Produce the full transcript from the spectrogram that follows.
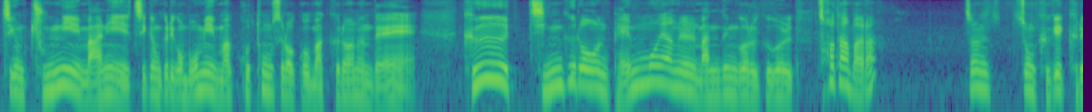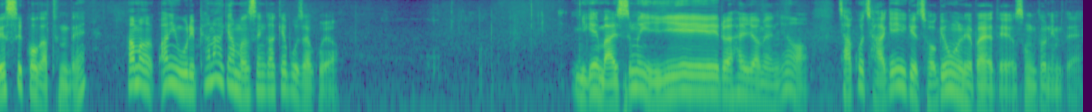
지금 중리 많이 지금 그리고 몸이 막 고통스럽고 막 그러는데 그 징그러운 뱀 모양을 만든 거를 그걸 쳐다봐라? 저는 좀 그게 그랬을 것 같은데. 한번 아니 우리 편하게 한번 생각해 보자고요. 이게 말씀을 이해를 하려면요. 자꾸 자기에게 적용을 해봐야 돼요 성도님들.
